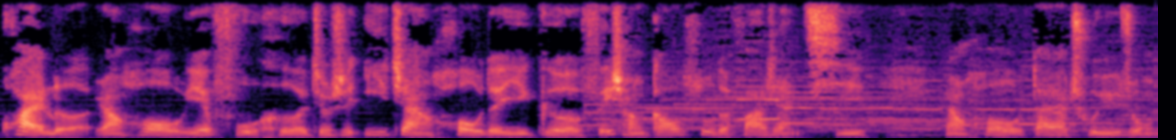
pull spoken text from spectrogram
快乐，然后也符合就是一战后的一个非常高速的发展期，然后大家处于一种。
